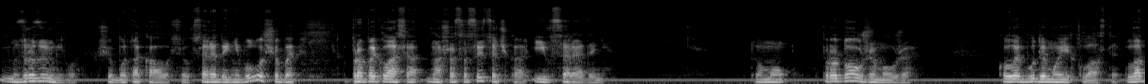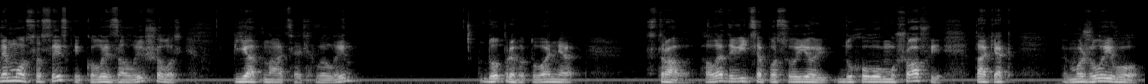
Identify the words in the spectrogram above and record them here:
зрозуміло, щоб отака ось всередині було, щоб пропеклася наша сосисочка і всередині. Тому продовжимо вже, коли будемо їх класти. Кладемо сосиски, коли залишилось 15 хвилин до приготування страви. Але дивіться по своїй духовому шафі, так як можливо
